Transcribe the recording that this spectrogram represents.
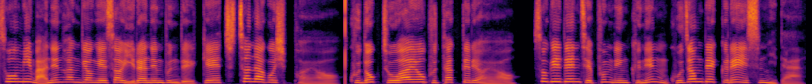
소음이 많은 환경에서 일하는 분들께 추천하고 싶어요. 구독, 좋아요 부탁드려요. 소개된 제품 링크는 고정 댓글에 있습니다.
